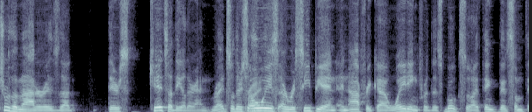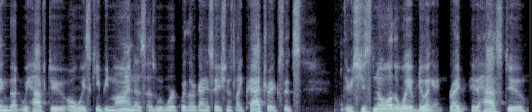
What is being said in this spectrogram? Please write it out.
truth of the matter is that there's kids at the other end, right? So there's right. always a recipient in Africa waiting for this book. So I think that's something that we have to always keep in mind as as we work with organizations like Patrick's. It's there's just no other way of doing it, right? It has to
